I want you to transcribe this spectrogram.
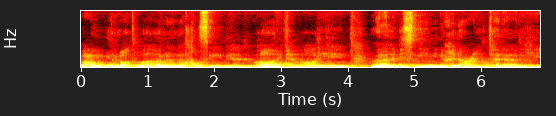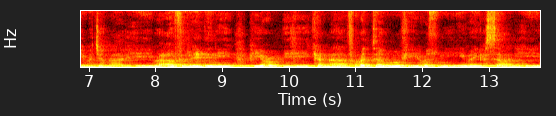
وعمر أطوار نقصي بأدوار كماله وألبسني من خلع جلاله وجماله وأفردني في حبه كما أفردته في حسنه وإحسانه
